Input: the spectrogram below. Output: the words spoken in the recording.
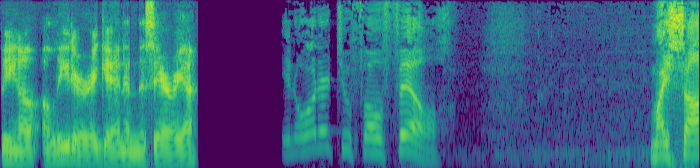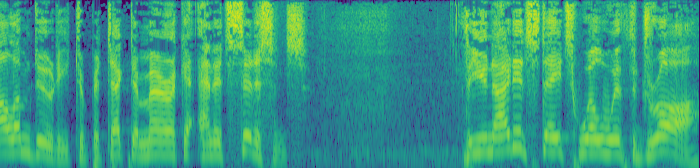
being a, a leader again in this area. In order to fulfill my solemn duty to protect America and its citizens, the United States will withdraw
